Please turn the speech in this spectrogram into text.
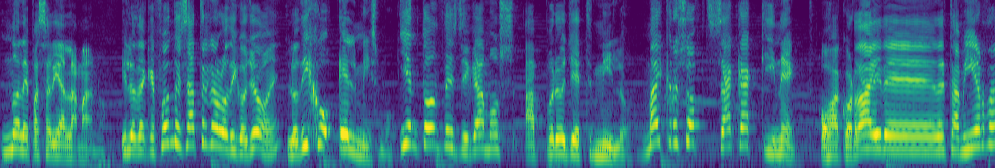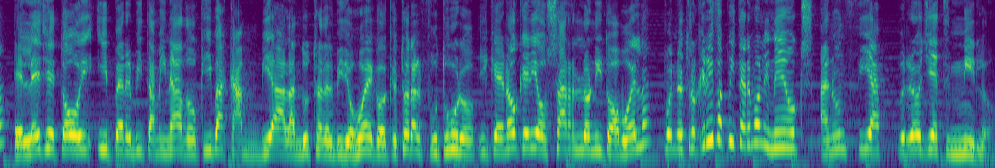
no le pasarían la mano. Y lo de que fue un desastre no lo digo yo, ¿eh? Lo dijo él mismo. Y entonces llegamos a Project Milo. Microsoft saca Kinect ¿Os acordáis de, esta mierda? El Legend Toy hipervitaminado que iba a cambiar la industria del videojuego, que esto era el futuro y que no quería usarlo ni tu abuela. Pues nuestro querido Peter Molyneux anuncia Project Milo,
